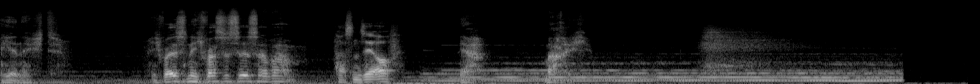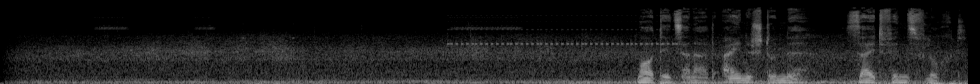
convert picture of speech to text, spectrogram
hier nicht. Ich weiß nicht, was es ist, aber Passen Sie auf. ja, mach ich. Morddezernat. Eine Stunde seit Finns Flucht.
